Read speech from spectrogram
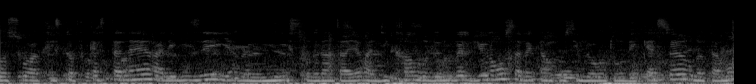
reçoit Christophe Castaner à l'Elysée. Hier, le ministre de l'Intérieur a dit craindre de nouvelles violences avec un possible retour des casseurs, notamment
